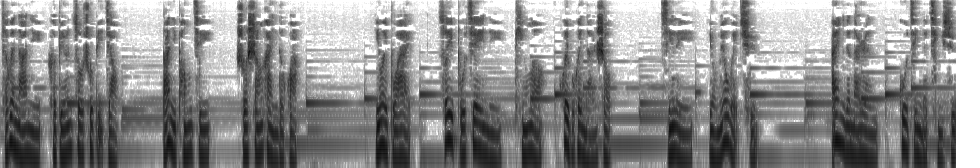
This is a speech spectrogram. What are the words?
才会拿你和别人做出比较，把你抨击，说伤害你的话。因为不爱，所以不介意你听了会不会难受，心里有没有委屈。爱你的男人顾及你的情绪，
